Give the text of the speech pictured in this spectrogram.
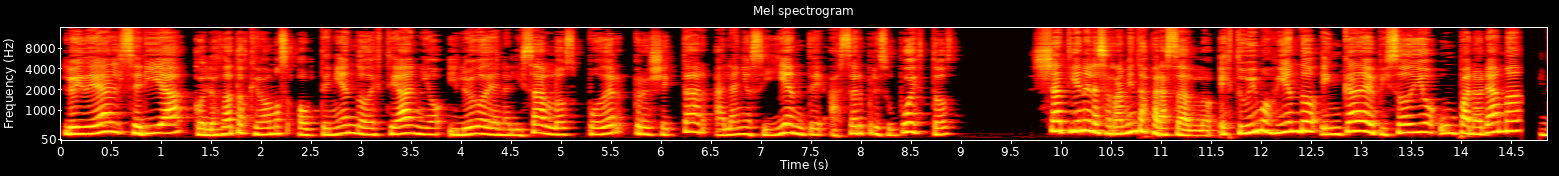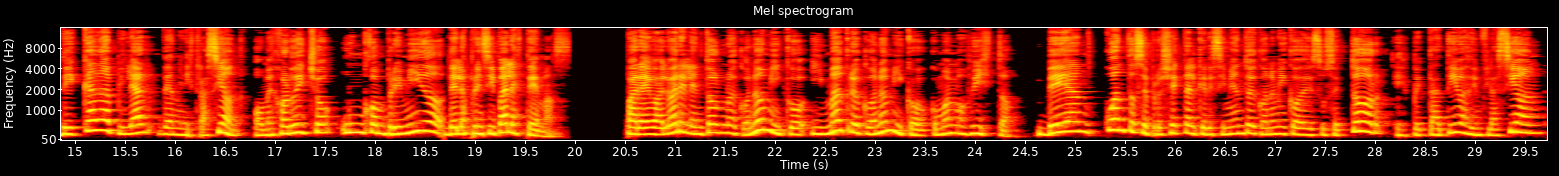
Lo ideal sería, con los datos que vamos obteniendo de este año y luego de analizarlos, poder proyectar al año siguiente, hacer presupuestos ya tiene las herramientas para hacerlo. Estuvimos viendo en cada episodio un panorama de cada pilar de administración, o mejor dicho, un comprimido de los principales temas. Para evaluar el entorno económico y macroeconómico, como hemos visto, vean cuánto se proyecta el crecimiento económico de su sector, expectativas de inflación,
